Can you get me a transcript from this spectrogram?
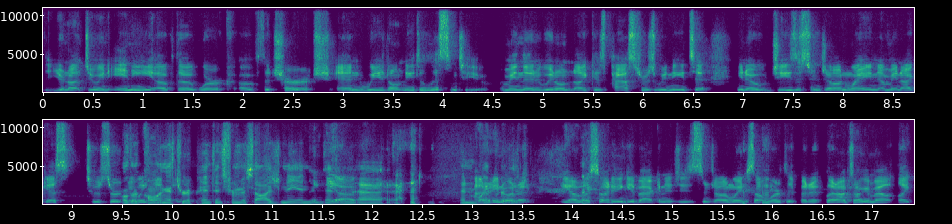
you're not doing any of the work of the church, and we don't need to listen to you. I mean, we don't like as pastors, we need to, you know, Jesus and John Wayne. I mean, I guess to a certain. Well, they're calling us to repentance from misogyny and and, yeah. uh, and white I don't privilege. yeah, let's not even get back into Jesus and John Wayne. It's not worth it. But but I'm talking about like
